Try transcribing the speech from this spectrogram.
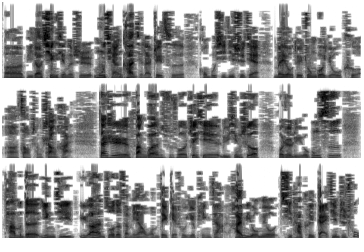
呃，比较庆幸的是，目前看起来这次恐怖袭击事件没有对中国游客啊造成伤害。但是反观是说，这些旅行社或者旅游公司他们的应急预案做的怎么样？我们得给出一个评价，还有没有其他可以改进之处？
